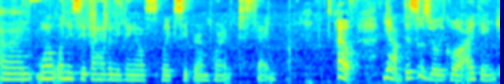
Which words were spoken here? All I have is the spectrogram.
um, well, let me see if I have anything else like super important to say. Oh, yeah, this was really cool, I think.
